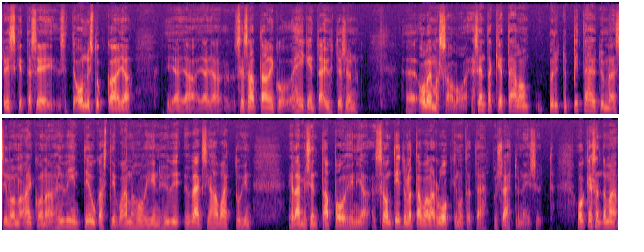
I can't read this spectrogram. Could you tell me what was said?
riski, että se ei sitten onnistukaan ja, ja, ja, ja, ja se saattaa niin heikentää yhteisön olemassaoloa. Ja sen takia täällä on pyritty pitäytymään silloin aikoinaan hyvin tiukasti vanhoihin, hyvi, hyväksi havaittuihin elämisen tapoihin ja se on tietyllä tavalla ruokkinut tätä pysähtyneisyyttä. Oikeastaan tämä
